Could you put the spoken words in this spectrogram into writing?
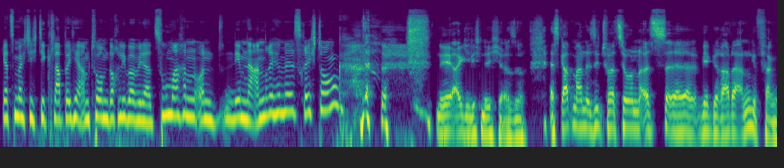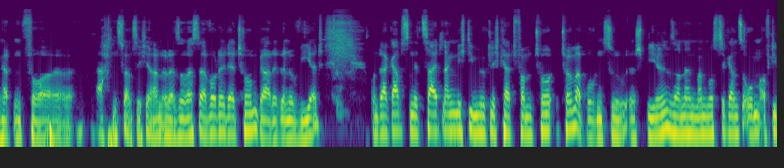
jetzt möchte ich die Klappe hier am Turm doch lieber wieder zumachen und nehme eine andere Himmelsrichtung? nee, eigentlich nicht. Also es gab mal eine Situation, als äh, wir gerade angefangen hatten vor 28 Jahren oder sowas, da wurde der Turm gerade renoviert. Und da gab es eine Zeit lang nicht die Möglichkeit, vom Tur Türmerboden zu äh, spielen, sondern man musste ganz oben auf die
